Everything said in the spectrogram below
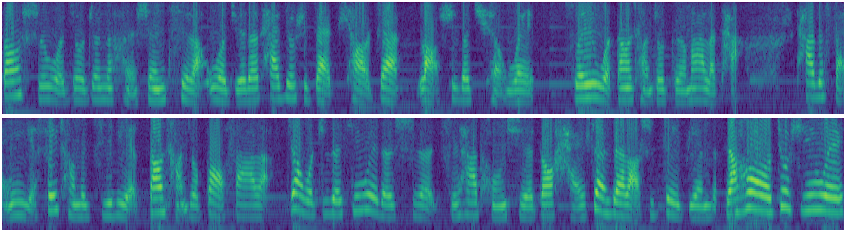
当时我就真的很生气了，我觉得他就是在挑战老师的权威，所以我当场就责骂了他。他的反应也非常的激烈，当场就爆发了。让我值得欣慰的是，其他同学都还站在老师这边的。然后就是因为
